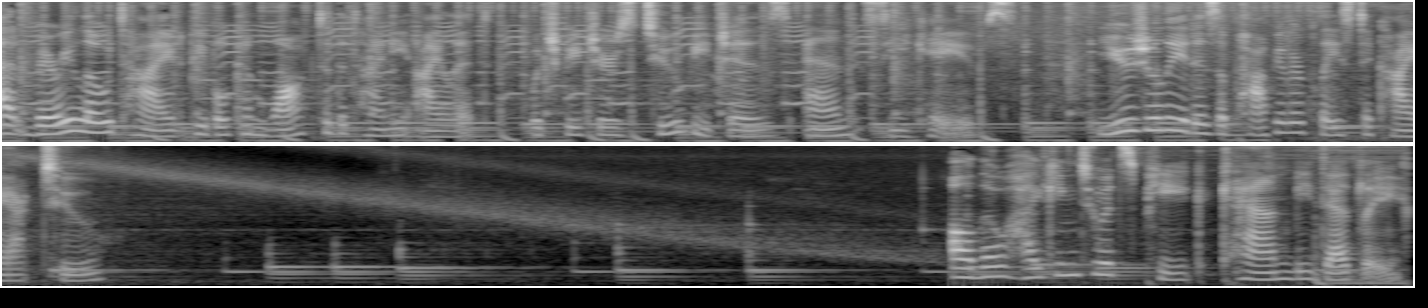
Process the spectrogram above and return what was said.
At very low tide, people can walk to the tiny islet, which features two beaches and sea caves. Usually, it is a popular place to kayak to. Although hiking to its peak can be deadly,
